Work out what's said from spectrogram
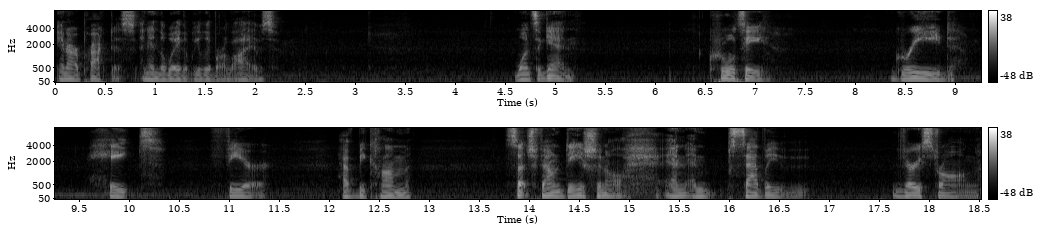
in our practice and in the way that we live our lives. Once again, cruelty, greed, hate, fear have become such foundational and, and sadly very strong,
